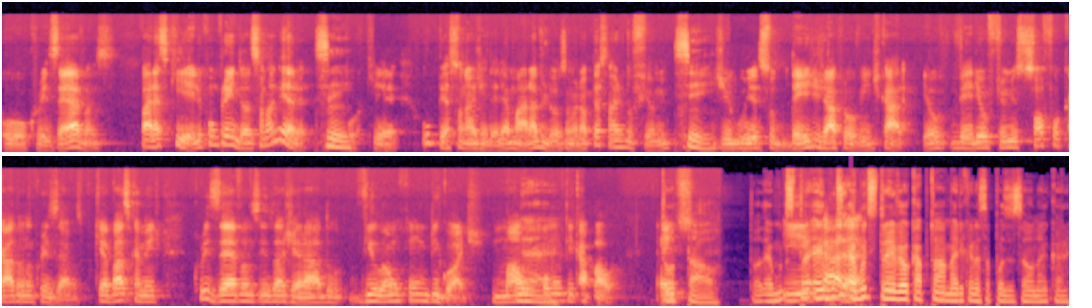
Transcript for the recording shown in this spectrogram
o Chris Evans, parece que ele compreendeu dessa maneira. Sim. Porque o personagem dele é maravilhoso, é o melhor personagem do filme. Sim. Digo isso desde já pro ouvinte, cara. Eu veria o filme só focado no Chris Evans, porque é basicamente Chris Evans exagerado, vilão com um bigode, mal É. como um pica-pau. É isso. Total. To- É muito, E, estra- é, muito, cara- é muito estranho ver o Capitão América nessa posição, né, cara?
